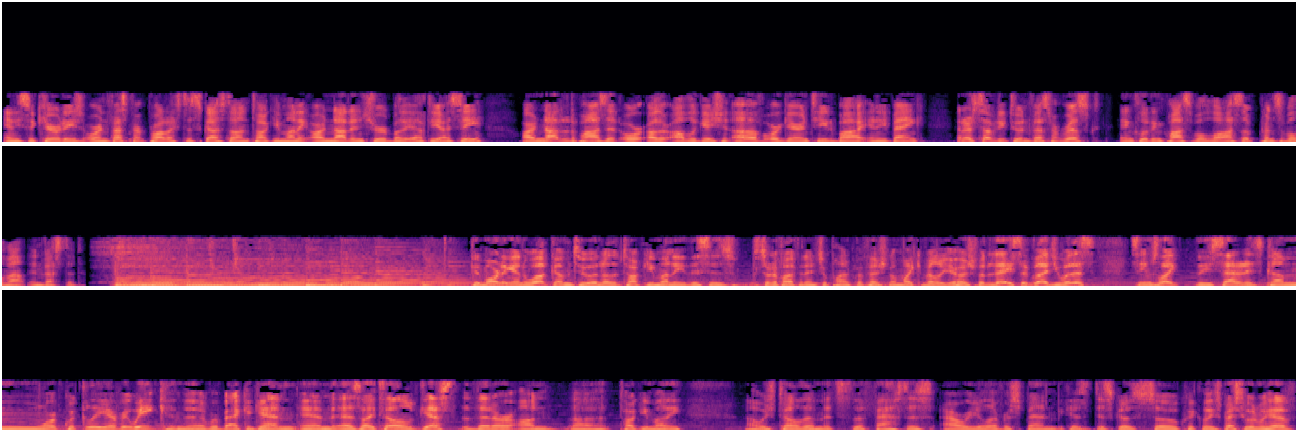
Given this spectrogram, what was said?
Any securities or investment products discussed on Talking Money are not insured by the FDIC, are not a deposit or other obligation of or guaranteed by any bank, and are subject to investment risks, including possible loss of principal amount invested. Good morning and welcome to another Talking Money. This is Certified Financial Planner Professional Mike Miller, your host for today. So glad you're with us. Seems like the Saturdays come more quickly every week, and uh, we're back again. And as I tell guests that are on uh, Talking Money, I always tell them it's the fastest hour you'll ever spend because it just goes so quickly, especially when we have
